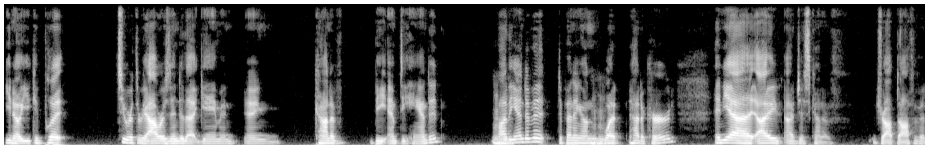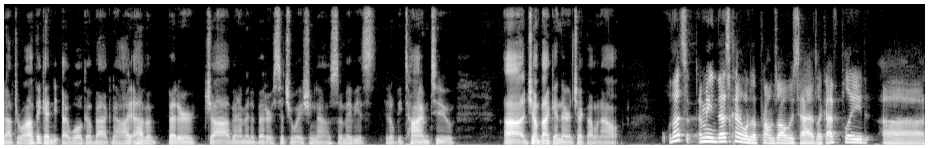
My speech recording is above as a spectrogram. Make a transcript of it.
you know, you could put 2 or 3 hours into that game and and kind of be empty-handed by Mhm. the end of it depending on Mhm. what had occurred. And yeah, I I just kind of dropped off of it after a while. I think I, I will go back now. I, I have a better job and I'm in a better situation now, so maybe it's it'll be time to uh, jump back in there and check that one out. Well, that's I mean that's kind of one of the problems I always had. Like I've played uh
